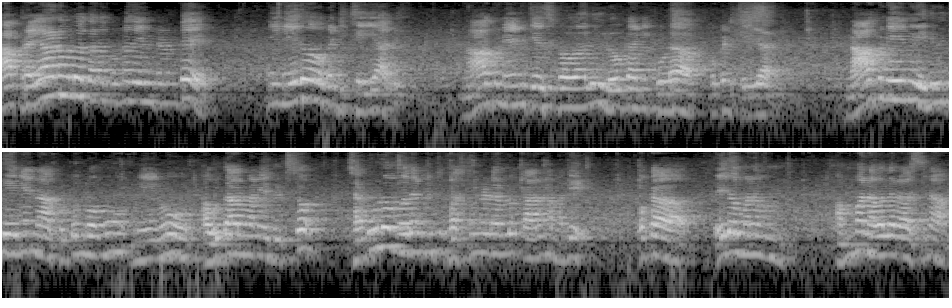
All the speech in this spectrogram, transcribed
ఆ ప్రయాణంలో తనకున్నది ఏమిటంటే నేనేదో ఒకటి చెయ్యాలి. నాకు నేను చేసుకోవాలి లోకానికి కూడా ఒకటి చెయ్యాలి. నాకు నేను ఎదిగితేనే నా కుటుంబము నేను అవుతాను అనే దృష్టితో చదువులో మొదటి నుంచి ఫస్ట్ ఉండడంలో కారణం అదే. ఒక ఏదో మనం అమ్మ నవల రాసిన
